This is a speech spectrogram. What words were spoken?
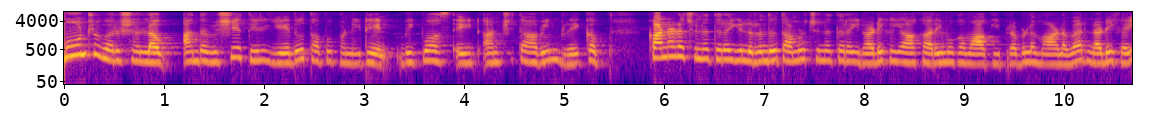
மூன்று வருஷ லவ் அந்த விஷயத்தில் ஏதோ தப்பு பண்ணிட்டேன். பிக் பாஸ் எயிட் அன்ஷிதாவின் பிரேக்கப் கன்னட சின்னத்திரையிலிருந்து தமிழ் சின்னத்திரை நடிகையாக அறிமுகமாகி பிரபலமானவர் நடிகை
